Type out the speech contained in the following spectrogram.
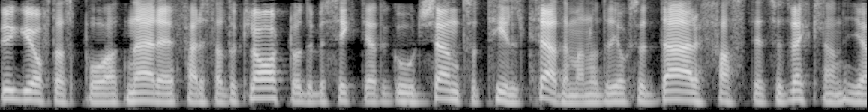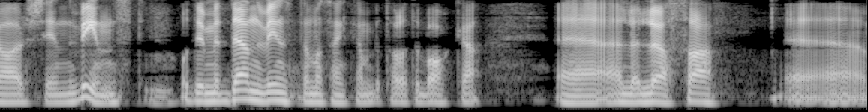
bygger ju oftast på att när det är färdigställt och klart och det är besiktigat och godkänt så tillträder man och det är också där fastighetsutvecklaren gör sin vinst. Mm. Och det är med den vinsten man sen kan betala tillbaka eh, eller lösa eh,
